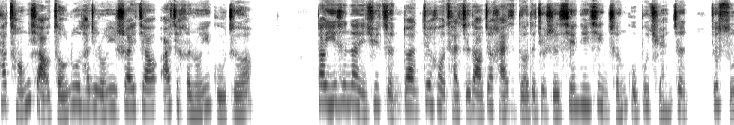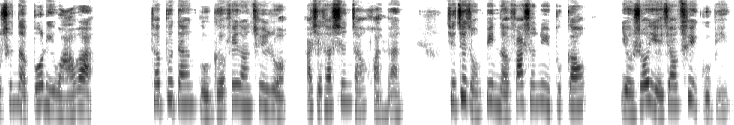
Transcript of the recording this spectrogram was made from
他从小走路他就容易摔跤，而且很容易骨折。到医生那里去诊断，最后才知道这孩子得的就是先天性成骨不全症，就俗称的玻璃娃娃。他不单骨骼非常脆弱。而且它生长缓慢，就这种病的发生率不高，有时候也叫脆骨病。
